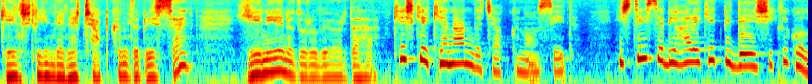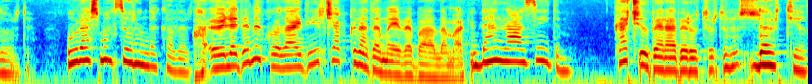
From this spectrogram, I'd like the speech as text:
Gençliğinde ne çapkındı bilsen Yeni yeni duruluyor daha. Keşke Kenan da çapkın olsaydı. Hiç değilse bir hareket bir değişiklik olurdu. Uğraşmak zorunda kalırdı. Ha, Öyle deme kolay değil çapkın adamı eve bağlamak. Ben razıydım. Kaç yıl beraber oturdunuz? Dört yıl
